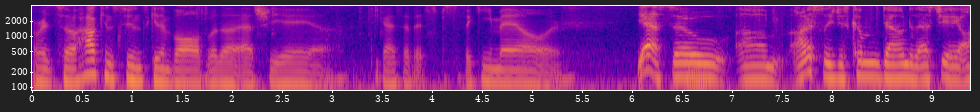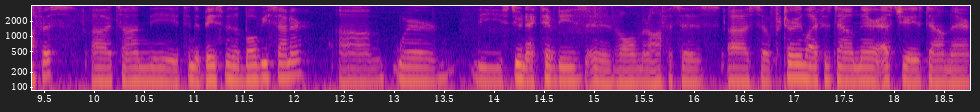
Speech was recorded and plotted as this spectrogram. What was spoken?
All right. So how can students get involved with uh, SGA? Uh, do you guys have a specific email or? Yeah, so um, honestly, just come down to the SGA office. Uh, it's on the it's in the basement of the Bovee Center, um, where the student activities and involvement offices. Uh, so fraternity life is down there, SGA is down there,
